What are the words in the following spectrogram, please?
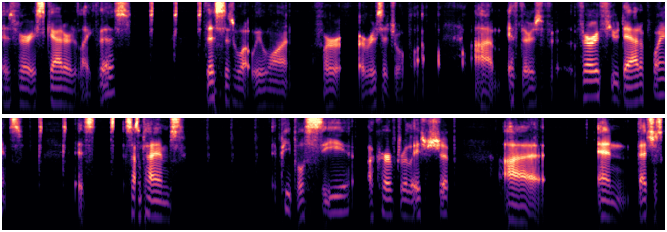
is very scattered like this. This is what we want for a residual plot. Um, if there's very few data points, it's sometimes people see a curved relationship uh, and that's just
